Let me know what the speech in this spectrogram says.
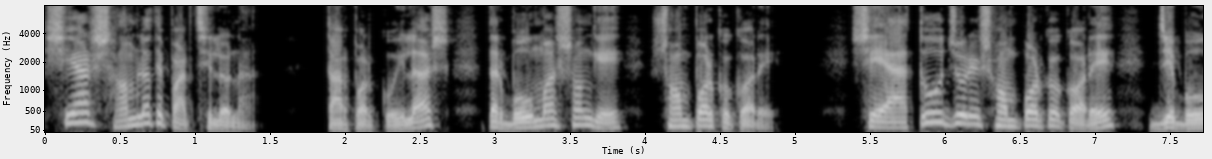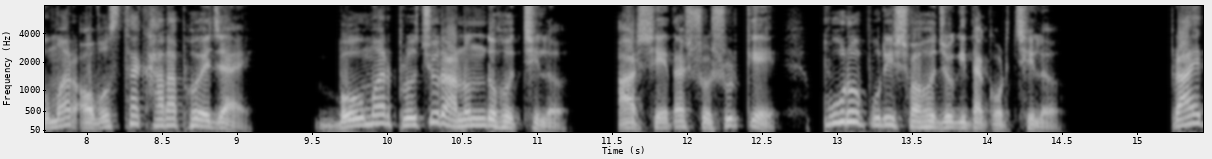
সে আর সামলাতে পারছিল না। তারপর কৈলাস তার বৌমার সঙ্গে সম্পর্ক করে। সে এত জোরে সম্পর্ক করে যে বৌমার অবস্থা খারাপ হয়ে যায়। বৌমার প্রচুর আনন্দ হচ্ছিল আর সে তার শ্বশুরকে পুরোপুরি সহযোগিতা করছিল। প্রায়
